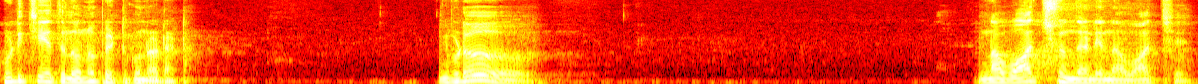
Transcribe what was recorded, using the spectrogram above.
కుడి చేతిలోనూ పెట్టుకున్నాడట. ఇప్పుడు నా వాచ్ ఉందండి నా వాచ్.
